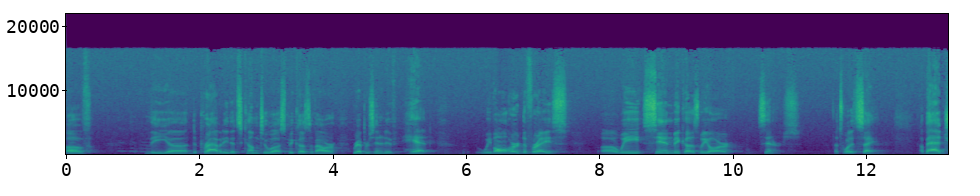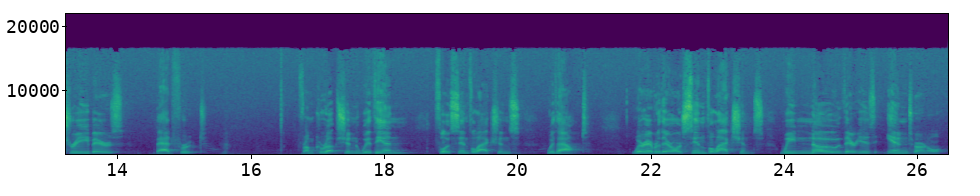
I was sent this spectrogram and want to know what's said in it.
of the uh, depravity that's come to us because of our representative head. We've all heard the phrase, uh, we sin because we are sinners. That's what it's saying. A bad tree bears bad fruit. From corruption within flow sinful actions without. Wherever there are sinful actions, we know there is internal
